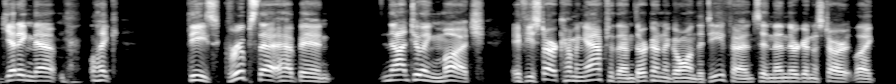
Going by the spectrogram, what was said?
getting them like these groups that have been not doing much if you start coming after them they're going to go on the defense and then they're going to start like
